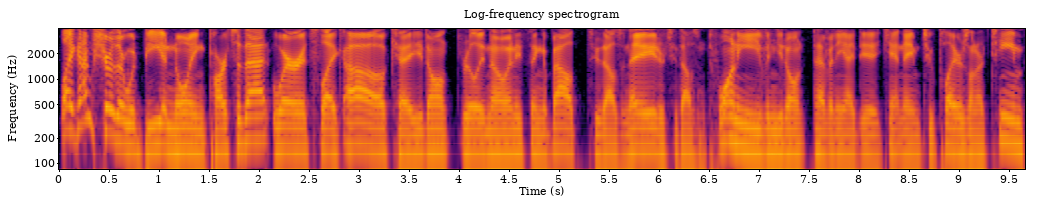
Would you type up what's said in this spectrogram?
Like, I'm sure there would be annoying parts of that where it's like, oh, okay, you don't really know anything about 2008 or 2020, even. You don't have any idea. You can't name two players on our team.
